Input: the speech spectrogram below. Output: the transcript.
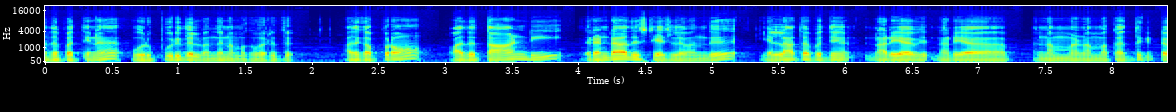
அதை பற்றின ஒரு புரிதல் வந்து நமக்கு வருது. அதுக்கப்புறம் அதை தாண்டி ரெண்டாவது ஸ்டேஜில் வந்து எல்லாத்த பற்றியும் நிறையா நிறையா நம்ம நம்ம கற்றுக்கிட்ட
